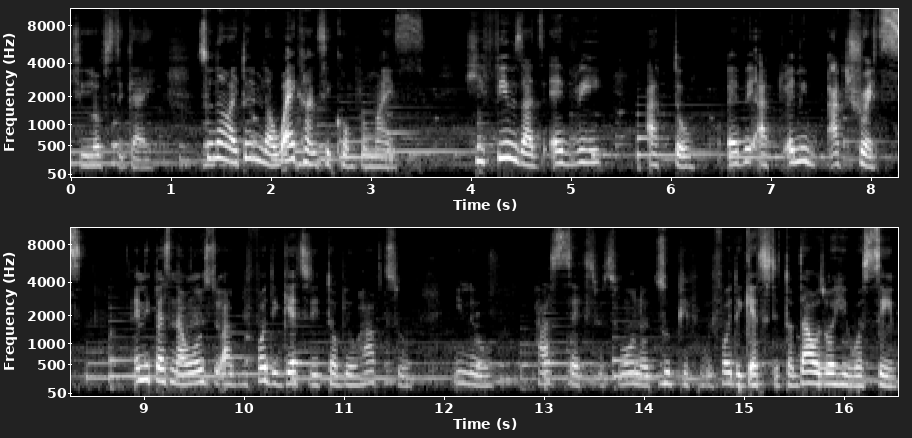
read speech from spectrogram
She loves the guy. So now I told him that why can't he compromise? He feels that every actor, every act, any actress, any person that wants to act before they get to the top, they'll have to, you know, have sex with one or two people before they get to the top. That was what he was saying,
